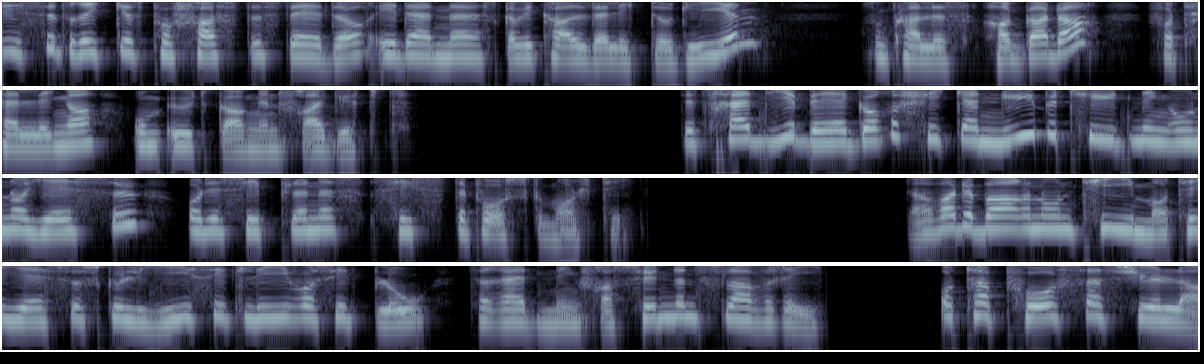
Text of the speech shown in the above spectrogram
Disse drikkes på faste steder i denne, skal vi kalle det liturgien, som kalles Haggadah, fortellinga om utgangen fra Egypt. Det tredje begeret fikk en ny betydning under Jesu og disiplenes siste påskemåltid. Da var det bare noen timer til Jesus skulle gi sitt liv og sitt blod til redning fra syndens slaveri og ta på seg skylda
